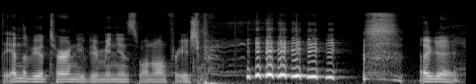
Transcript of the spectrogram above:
At the end of your turn, you have your minions 1-1 for each. okay.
